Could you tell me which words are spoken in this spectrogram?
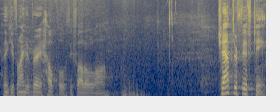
I think you find it very helpful if you follow along. Chapter 15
